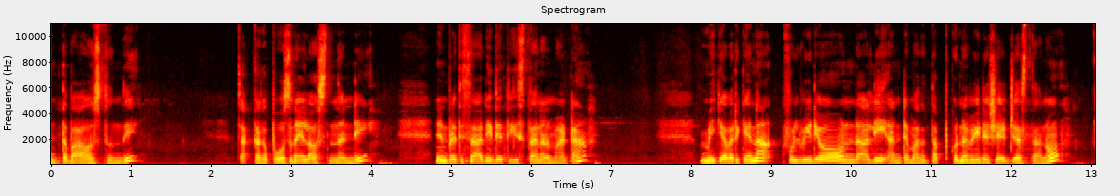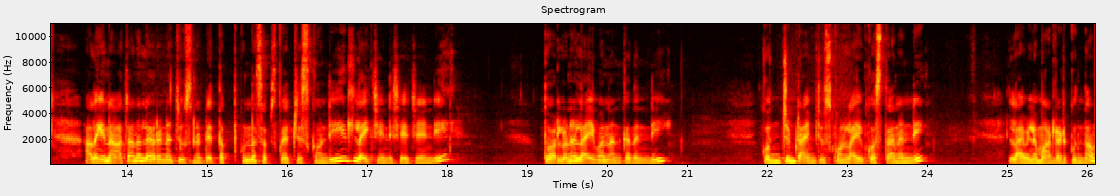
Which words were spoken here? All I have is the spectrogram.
ఇంత బాగా వస్తుంది. చక్కగా పూస నెయ్యిలో వస్తుందండి. నేను ప్రతిసారి ఇదే తీస్తానమాట మీకు ఎవరికైనా ఫుల్ వీడియో ఉండాలి అంటే మాత్రం తప్పకుండా వీడియో షేర్ చేస్తాను. అలాగే నా ఛానల్ ఎవరైనా చూసినట్టయితే తప్పకుండా సబ్స్క్రైబ్ చేసుకోండి లైక్ చేయండి షేర్ చేయండి. త్వరలోనే లైవ్ అన్నాను కదండి. కొంచెం టైం చూసుకొని లైవ్కి వస్తానండి. లైవ్లో మాట్లాడుకుందాం.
